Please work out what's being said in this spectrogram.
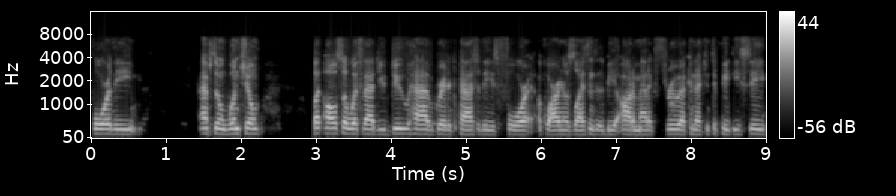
for the apps on Windchill. But also with that, you do have greater capacities for acquiring those licenses It'd be automatic through a connection to PTC.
